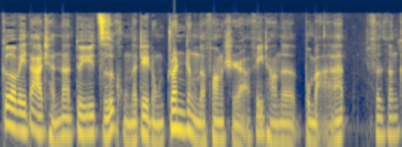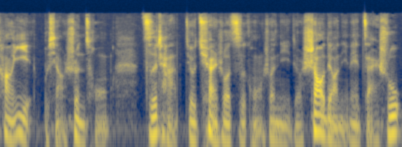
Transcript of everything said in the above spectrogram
各位大臣呢，对于子孔的这种专政的方式啊，非常的不满。纷纷抗议，不想顺从。子产就劝说子孔说：“你就烧掉你那载书，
